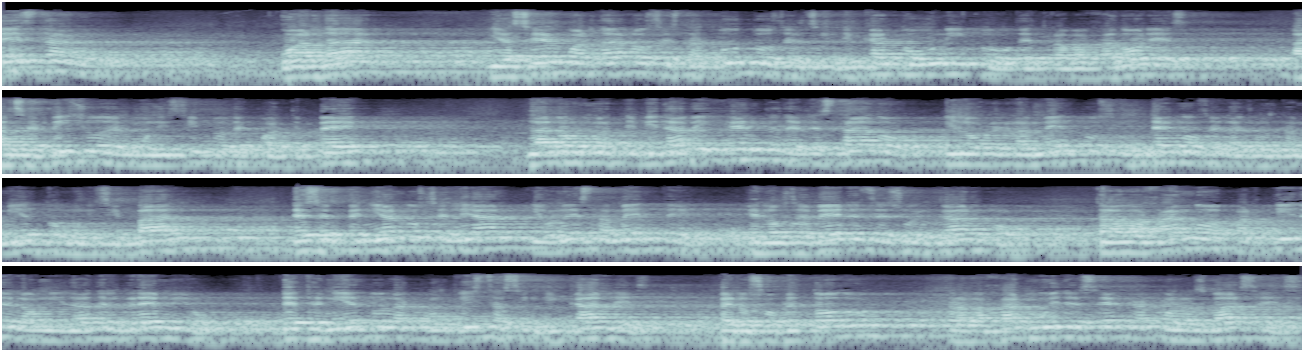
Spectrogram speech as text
Protestan guardar y hacer guardar los estatutos del Sindicato Único de Trabajadores al servicio del municipio de Coatepec, la normatividad vigente del Estado y los reglamentos internos del ayuntamiento municipal, desempeñándose leal y honestamente en los deberes de su encargo, trabajando a partir de la unidad del gremio, defendiendo las conquistas sindicales, pero sobre todo trabajar muy de cerca con las bases,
